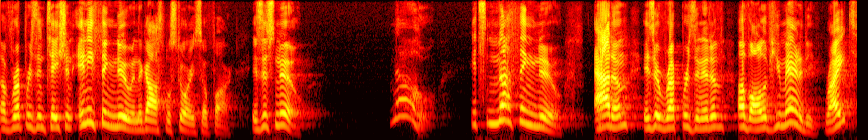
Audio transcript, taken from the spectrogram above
of representation anything new in the gospel story so far? Is this new? No, it's nothing new. Adam is a representative of all of humanity, right?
